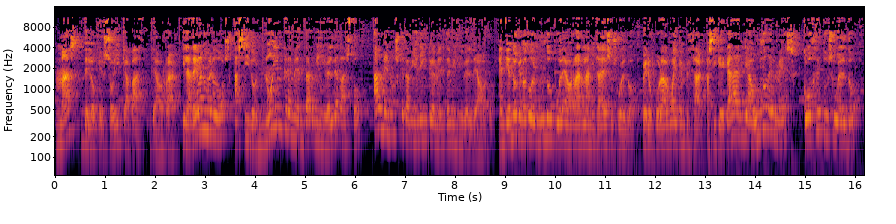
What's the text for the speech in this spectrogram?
más de lo que soy capaz de ahorrar. Y la regla número dos ha sido no incrementar mi nivel de gasto a menos que también incremente mi nivel de ahorro. Entiendo que no todo el mundo puede ahorrar la mitad de su sueldo, pero por algo hay que empezar. Así que cada día uno del mes coge tu sueldo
